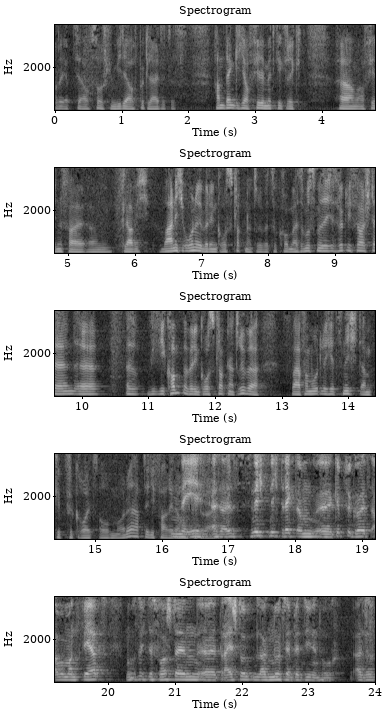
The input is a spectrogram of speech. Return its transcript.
oder ihr habt es ja auf Social Media auch begleitet. Das haben, denke ich, auch viele mitgekriegt. Ähm, auf jeden Fall, ähm, glaube ich, war nicht ohne über den Großglockner drüber zu kommen. Also muss man sich das wirklich vorstellen, äh, also wie, wie kommt man über den Großglockner drüber? Es war vermutlich jetzt nicht am Gipfelkreuz oben, oder? Habt ihr die Fahrräder Nee, also es ist nicht, nicht direkt am äh, Gipfelkreuz, aber man fährt, man muss sich das vorstellen, äh, drei Stunden lang nur Serpentinen hoch. Also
